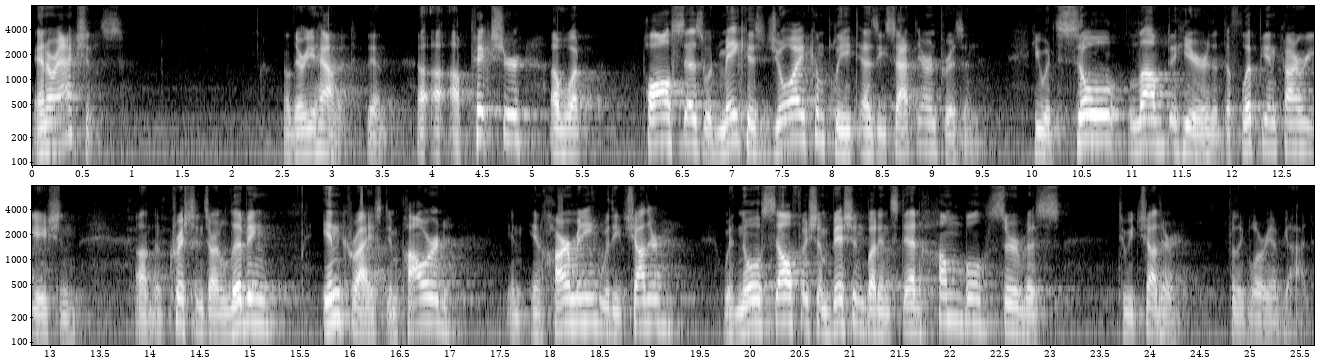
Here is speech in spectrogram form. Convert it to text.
and our actions. Now, there you have it, then. A, a, a picture of what Paul says would make his joy complete as he sat there in prison. He would so love to hear that the Philippian congregation, uh, the Christians, are living in Christ, empowered in, in harmony with each other, with no selfish ambition, but instead humble service to each other for the glory of God.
